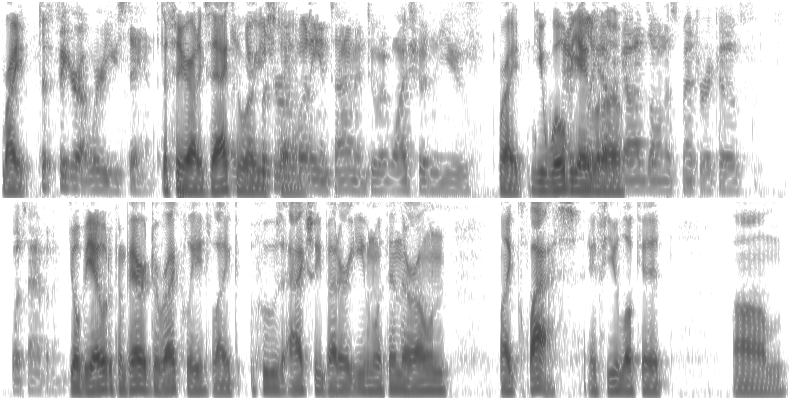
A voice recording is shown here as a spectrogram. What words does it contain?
right to figure out where you stand. to figure out exactly where you you put your own stand. money and time into it. Why shouldn't you Right, you will be actually able have a to God's honest metric of what's happening? you'll be able to compare directly like who's actually better even within their own like class. If you look at um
